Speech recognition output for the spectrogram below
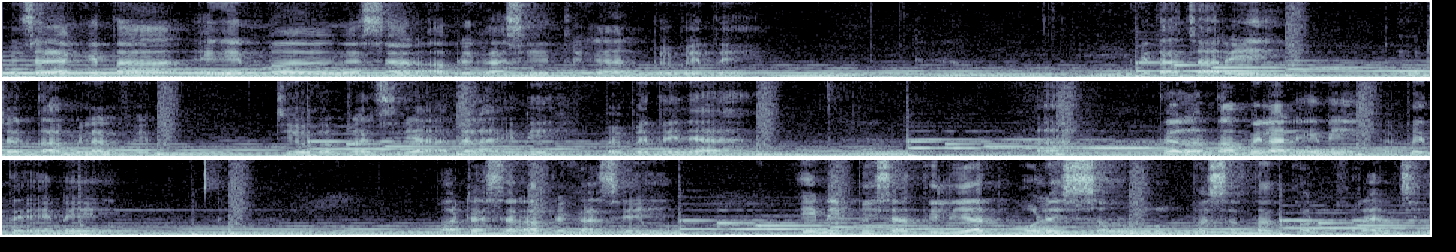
misalnya kita ingin menge-share aplikasi dengan PPT kita cari kemudian tampilan video konferensinya adalah ini PPT nya nah, dalam tampilan ini PPT ini pada share aplikasi ini bisa dilihat oleh seluruh peserta konferensi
